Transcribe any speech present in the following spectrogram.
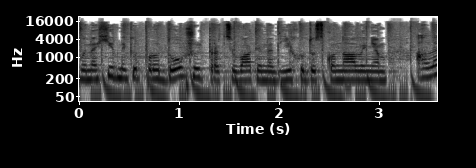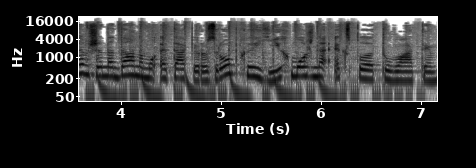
Винахідники продовжують працювати над їх удосконаленням, але вже на даному етапі розробки їх можна експлуатувати.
